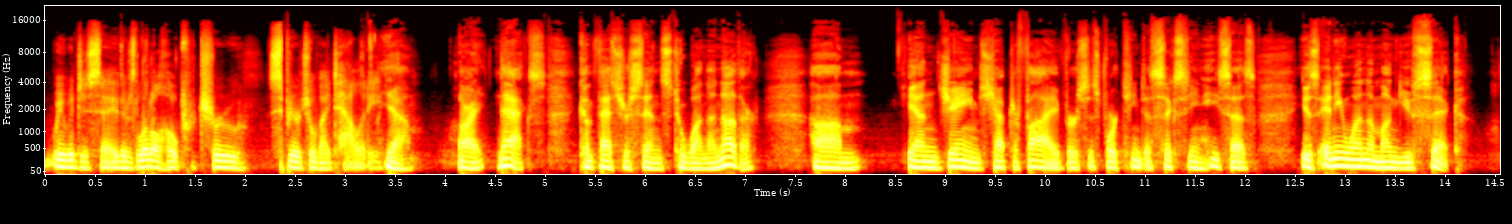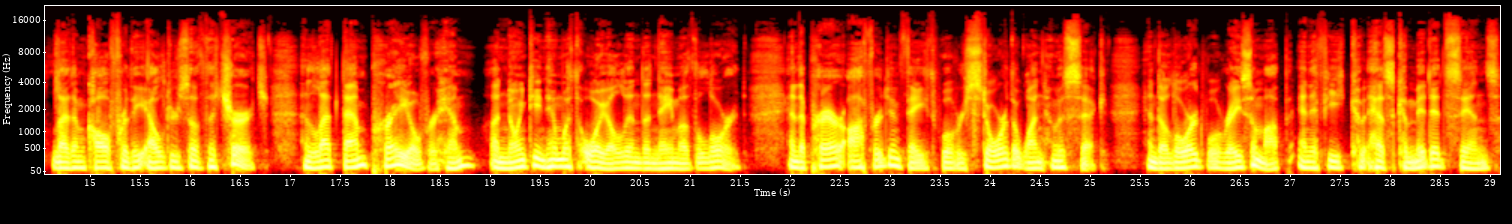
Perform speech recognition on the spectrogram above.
we would just say there's little hope for true spiritual vitality. Yeah. All right. Next, confess your sins to one another. Um, in James chapter 5, verses 14 to 16, he says, Is anyone among you sick? Let him call for the elders of the church, and let them pray over him, anointing him with oil in the name of the Lord. And the prayer offered in faith will restore the one who is sick, and the Lord will raise him up, and if he has committed sins,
